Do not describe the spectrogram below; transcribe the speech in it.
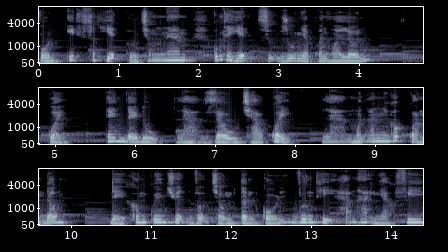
vốn ít xuất hiện ở trong nam, cũng thể hiện sự du nhập văn hóa lớn. Quẩy, tên đầy đủ là dầu cháo quẩy, là món ăn gốc quảng đông để không quên chuyện vợ chồng tần cối vương thị hãm hại nhạc phi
